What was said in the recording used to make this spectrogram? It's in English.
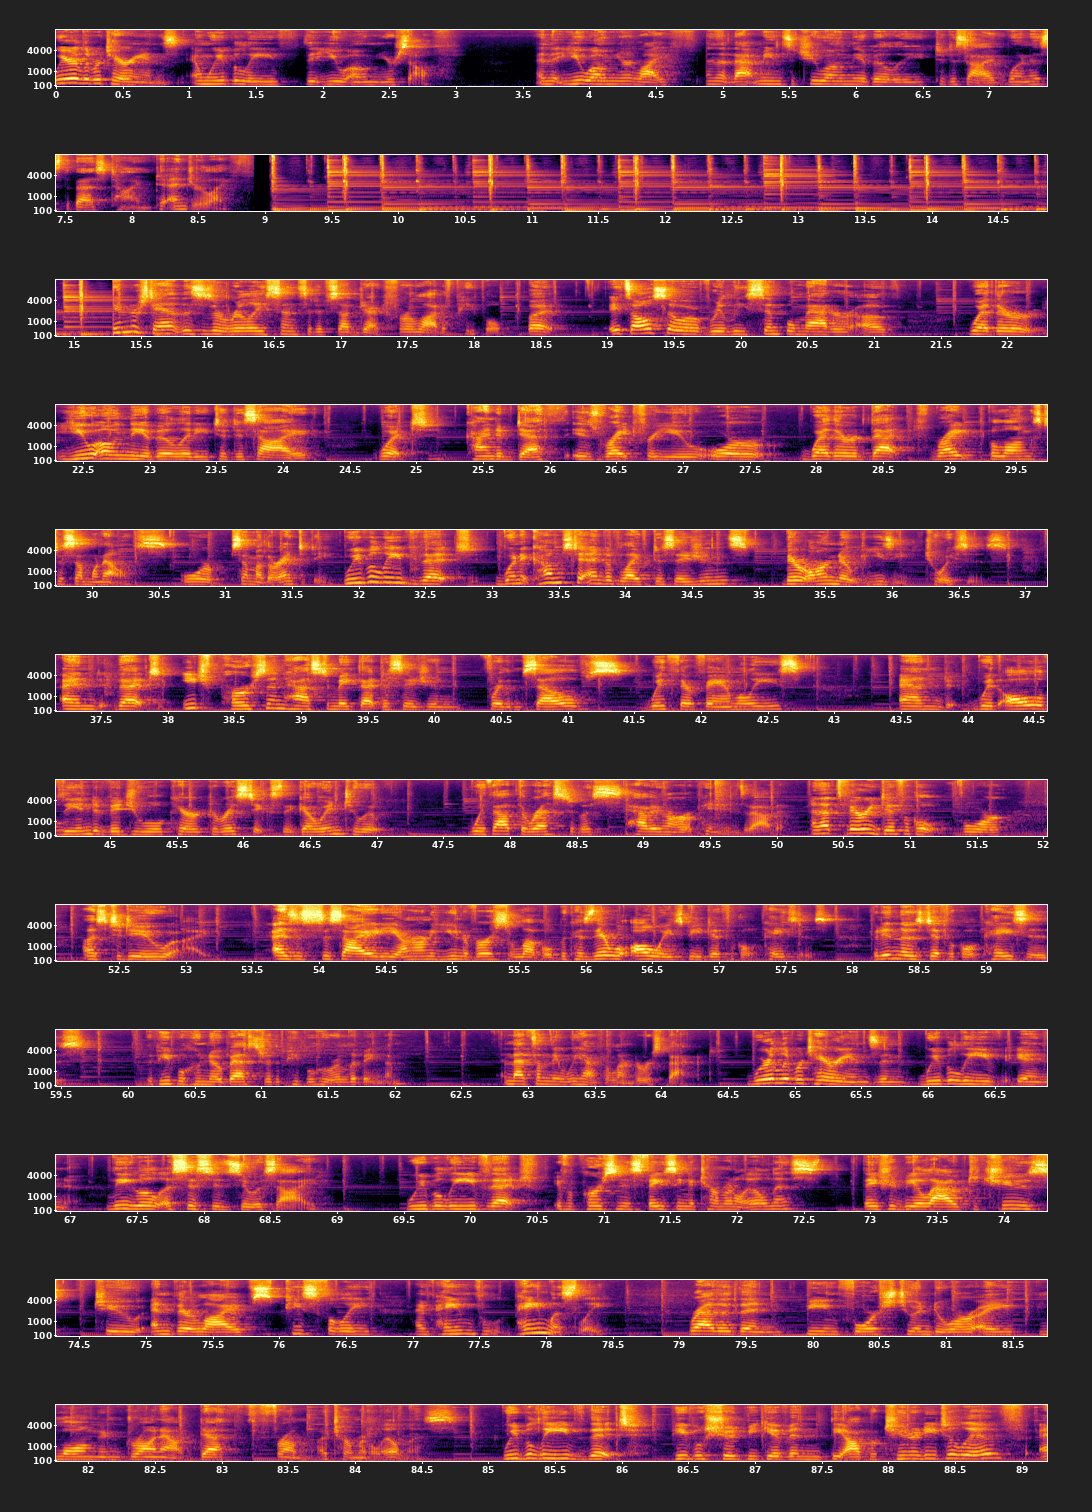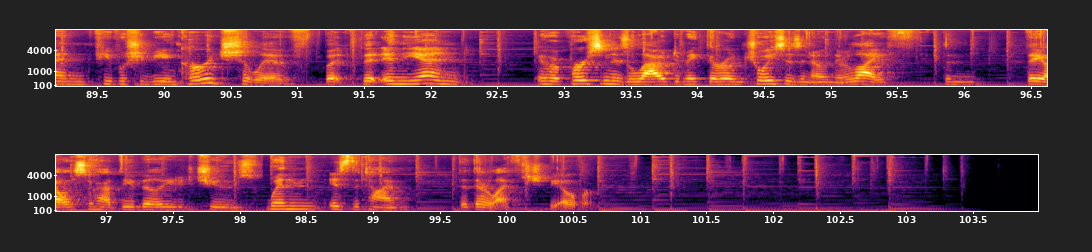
We are libertarians, and we believe that you own yourself, and that you own your life, and that that means that you own the ability to decide when is the best time to end your life. We understand that this is a really sensitive subject for a lot of people, but it's also a really simple matter of whether you own the ability to decide what kind of death is right for you or whether that right belongs to someone else or some other entity. We believe that when it comes to end of life decisions, there are no easy choices and that each person has to make that decision for themselves, with their families, and with all of the individual characteristics that go into it without the rest of us having our opinions about it. And that's very difficult for us to do as a society and on a universal level because there will always be difficult cases. But in those difficult cases, the people who know best are the people who are living them. And that's something we have to learn to respect. We're libertarians and we believe in legal assisted suicide. We believe that if a person is facing a terminal illness, they should be allowed to choose to end their lives peacefully and pain painlessly rather than being forced to endure a long and drawn out death from a terminal illness. We believe that people should be given the opportunity to live and people should be encouraged to live, but that in the end, if a person is allowed to make their own choices and own their life, then they also have the ability to choose when is the time that their life should be over.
